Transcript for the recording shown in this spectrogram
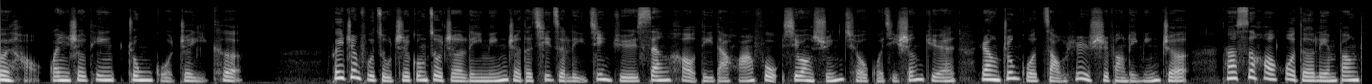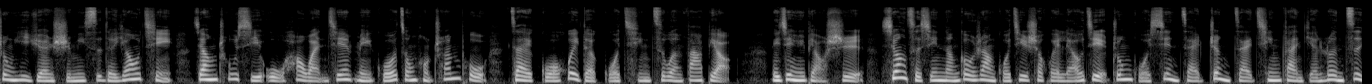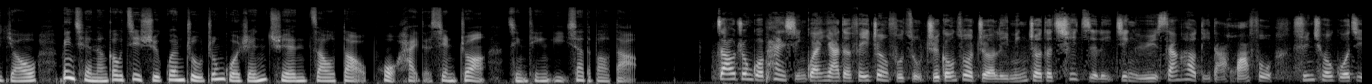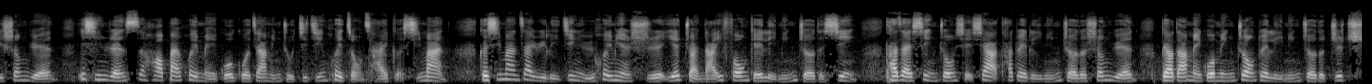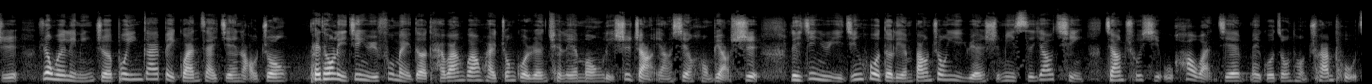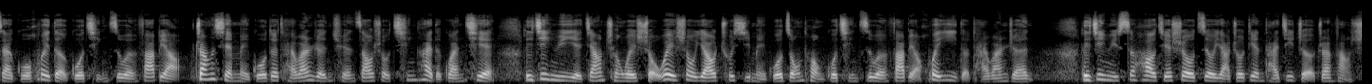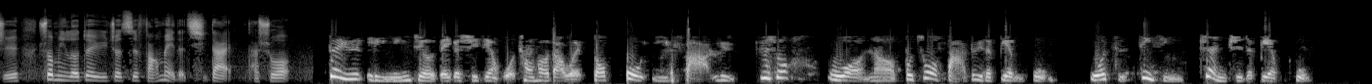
各位好，欢迎收听《中国这一刻》。非政府组织工作者李明哲的妻子李静瑜三号抵达华府，希望寻求国际声援，让中国早日释放李明哲。他四号获得联邦众议员史密斯的邀请，将出席五号晚间美国总统川普在国会的国情咨文发表。李建宇表示，希望此行能够让国际社会了解中国现在正在侵犯言论自由，并且能够继续关注中国人权遭到迫害的现状。请听以下的报道。遭中国判刑关押的非政府组织工作者李明哲的妻子李静瑜三号抵达华府，寻求国际声援。一行人四号拜会美国国家民主基金会总裁葛西曼。葛西曼在与李静瑜会面时，也转达一封给李明哲的信。他在信中写下他对李明哲的声援，表达美国民众对李明哲的支持，认为李明哲不应该被关在监牢中。陪同李静瑜赴美的台湾关怀中国人权联盟理事长杨宪宏表示，李静瑜已经获得联邦众议员史密斯邀请，将出席五号晚间美国总统川普在国会的国情咨文发表，彰显美国对台湾人权遭受侵害的关切。李静瑜也将成为首位受邀出席美国总统国情咨文发表会议的台湾人。李静瑜四号接受自由亚洲电台记者专访时，说明了对于这次访美的期待。他说。对于李明哲的一个事件，我从头到尾都不以法律，就是说我呢不做法律的辩护，我只进行政治的辩护，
